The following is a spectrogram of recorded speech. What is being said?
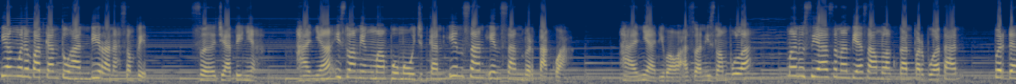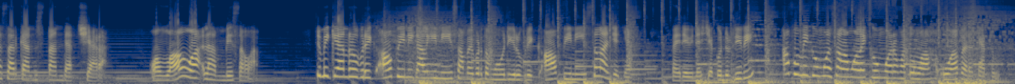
yang menempatkan Tuhan di ranah sempit. Sejatinya, hanya Islam yang mampu mewujudkan insan-insan bertakwa. Hanya di bawah asuhan Islam pula, manusia senantiasa melakukan perbuatan berdasarkan standar syarat. Wallahu a'lam bisawab. Demikian rubrik opini kali ini. Sampai bertemu di rubrik opini selanjutnya. Saya Dewi Nasya kundur diri. Assalamualaikum warahmatullahi wabarakatuh.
